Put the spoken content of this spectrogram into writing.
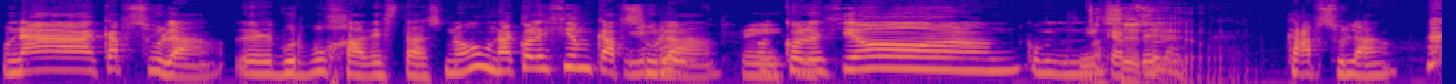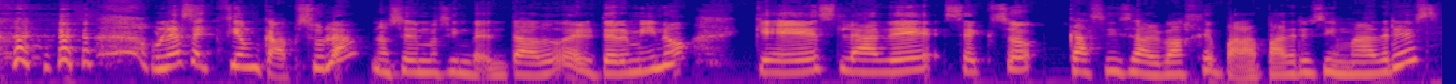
una cápsula de burbuja de estas, ¿no? Una colección cápsula. Sí, sí. Colección. Una serie. cápsula. Una sección cápsula, nos hemos inventado el término, que es la de sexo casi salvaje para padres y madres,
